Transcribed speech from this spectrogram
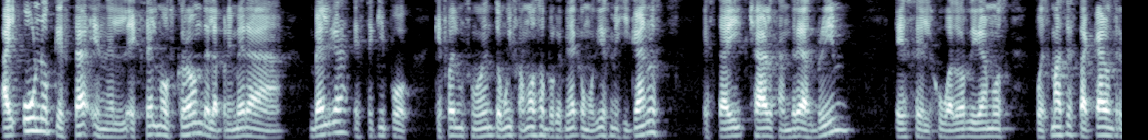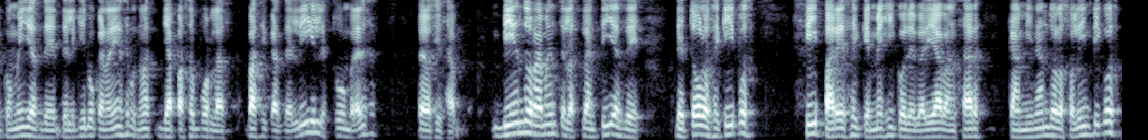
hay uno que está en el Excel Mouse de la primera belga, este equipo que fue en su momento muy famoso porque tenía como 10 mexicanos. Está ahí Charles Andreas Brim, es el jugador, digamos, pues más destacado, entre comillas, del equipo canadiense, porque ya pasó por las básicas de Lille, estuvo en Valencia, pero sí, viendo realmente las plantillas de, de todos los equipos, sí parece que México debería avanzar caminando a los Olímpicos,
